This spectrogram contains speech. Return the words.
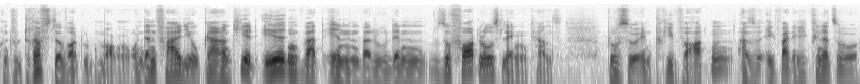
Und du triffst da was morgen. Und dann fallen die auch garantiert irgendwas in, weil du dann sofort loslenken kannst. Bloß so in privaten, also ich weiß nicht, ich finde das so,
